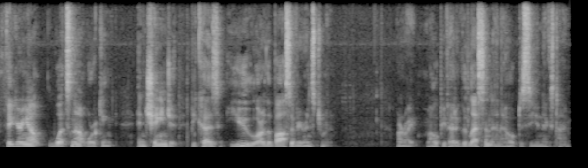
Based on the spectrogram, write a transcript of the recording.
figuring out what's not working and change it because you are the boss of your instrument. All right, I hope you've had a good lesson and I hope to see you next time.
